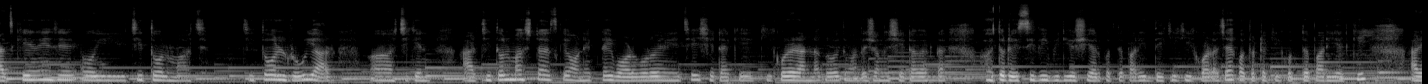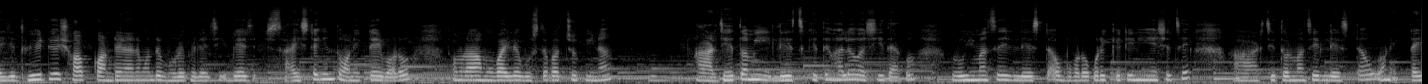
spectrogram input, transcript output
আজকে এনেছে ওই চিতল মাছ, চিতল রুই আর চিকেন আর চিতল মাছটা আজকে অনেকটাই বড় বড় এনেছে, সেটাকে কি করে রান্না করব তোমাদের সঙ্গে সেটাও একটা হয়তো রেসিপি ভিডিও শেয়ার করতে পারি, দেখি কি করা যায়, কতটা কি করতে পারি আর কি। আর এই যে ধুয়ে টুয়ে সব কন্টেনারের মধ্যে ভরে ফেলেছি। বেশ সাইজটা কিন্তু অনেকটাই বড়, তোমরা মোবাইলে বুঝতে পারছ কি না? আর যেহেতু আমি লেজ খেতে ভালোবাসি, দেখো, রুই মাছের লেজটাও বড় করে কেটে নিয়ে এসেছে, আর চিতল মাছের লেজটাও অনেকটাই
